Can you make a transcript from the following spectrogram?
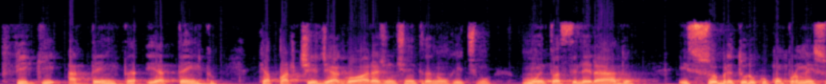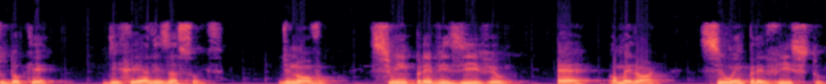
fique atenta e atento que a partir de agora a gente entra num ritmo muito acelerado e, sobretudo, com o compromisso do quê? De realizações. De novo, se o imprevisível é, ou melhor, se o imprevisto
